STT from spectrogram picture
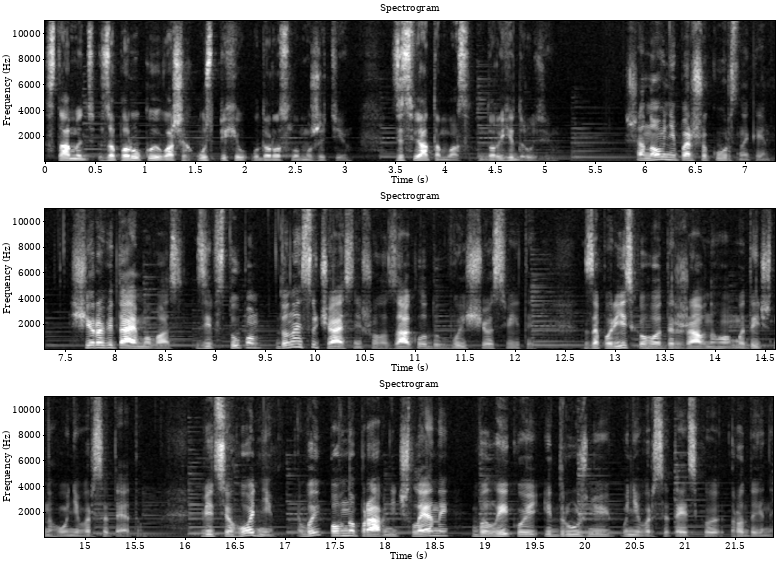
стануть запорукою ваших успіхів у дорослому житті. Зі святом вас, дорогі друзі! Шановні першокурсники, щиро вітаємо вас зі вступом до найсучаснішого закладу вищої освіти Запорізького державного медичного університету. Відсьогодні ви повноправні члени великої і дружньої університетської родини.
